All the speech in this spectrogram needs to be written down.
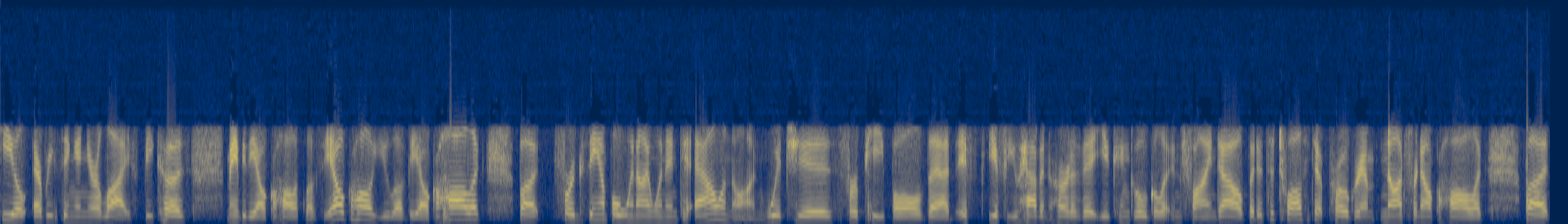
heal everything in your life because maybe the alcoholic loves the alcohol, you love the alcoholic, but for example, when I went into Al-Anon, which is for people that if if you haven't heard of it, you can Google it and find out. But it's a 12-step program, not for an alcoholic, but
